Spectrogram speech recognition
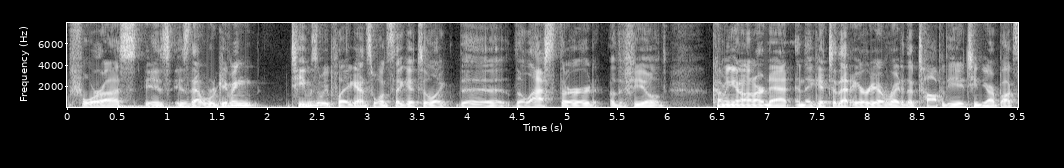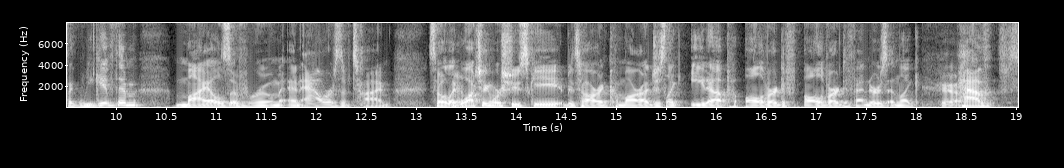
for us is is that we're giving teams that we play against once they get to like the the last third of the field coming in on our net and they get to that area right at the top of the 18 yard box like we give them miles of room and hours of time. So like watching Warschewski, Bitar and Camara just like eat up all of our def- all of our defenders and like Yeah. have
